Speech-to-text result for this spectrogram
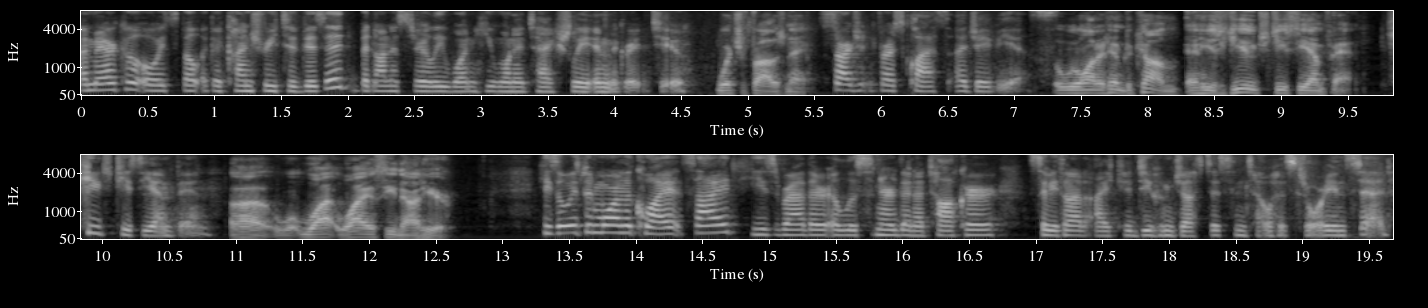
America always felt like a country to visit, but not necessarily one he wanted to actually immigrate to. What's your father's name? Sergeant First Class uh, JVS. We wanted him to come, and he's a huge TCM fan. Huge TCM fan. Uh, why, why is he not here? He's always been more on the quiet side. He's rather a listener than a talker, so he thought I could do him justice and tell his story instead.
